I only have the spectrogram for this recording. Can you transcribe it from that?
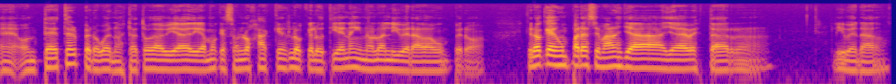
eh, on tether, pero bueno, está todavía, digamos que son los hackers los que lo tienen y no lo han liberado aún, pero creo que en un par de semanas ya, ya debe estar liberado.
